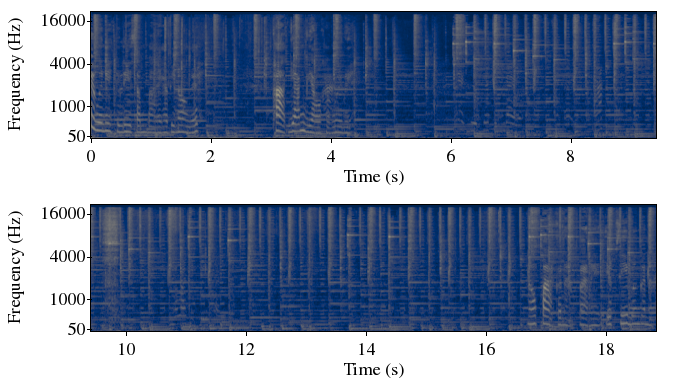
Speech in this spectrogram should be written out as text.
ยมือนี้จุลีสบายค่ะพี่น้องเอ้ยผากย่างเดียวค่ะมือนี้เอาปากก่อนนะปากให้เอฟซีเบิ้งกันนะ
